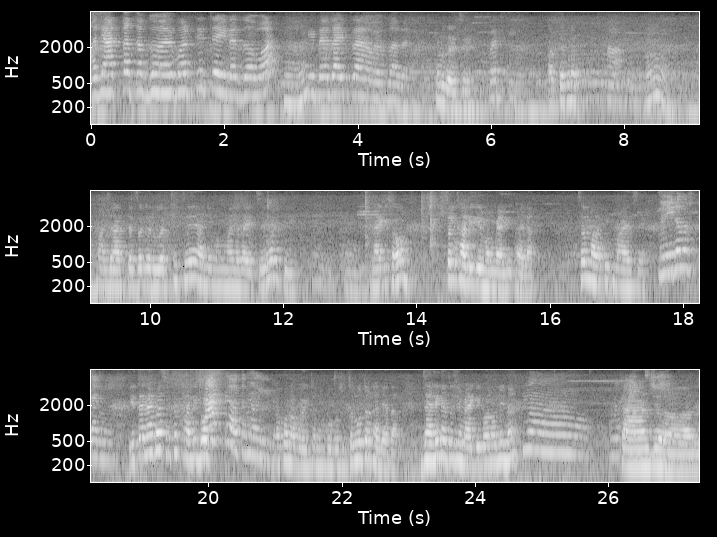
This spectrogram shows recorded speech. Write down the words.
माझ्या आताचं घर वरतीच आहे इथं जवळ. तिथे जायचं आहे बघत कुठं जायचंय? वरती. आत्याकडं? हा. हा. माझ्या आत्याचं घर वरतीच आहे आणि मग मला जायचंय वरती. मॅगी खाऊन? चल खाली घे मग मॅगी खायला. चल मला पीठ मग इथं बसते मी. इथं नाही खाली बस. नको नको इथं नको बसू. चल उतर खाली आता. झाली ना तुझी मॅगी बनवली ना? मग- कांजल.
